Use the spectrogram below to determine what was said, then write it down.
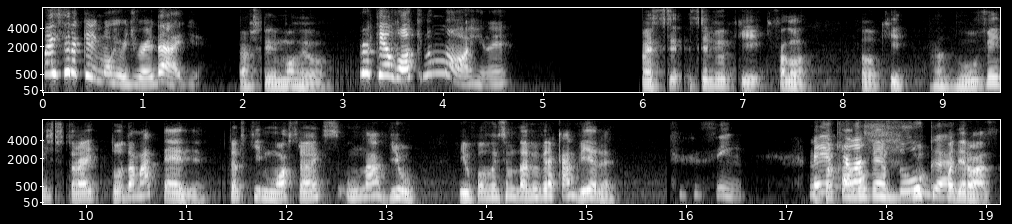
mas será que ele morreu de verdade? acho que ele morreu. Porque Loki não morre, né? Mas você viu o que, que falou? Falou que a nuvem destrói toda a matéria. Tanto que mostra antes um navio. E o povo em cima do navio vira caveira. Sim. Meio Então que ela é muito suga. poderosa.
